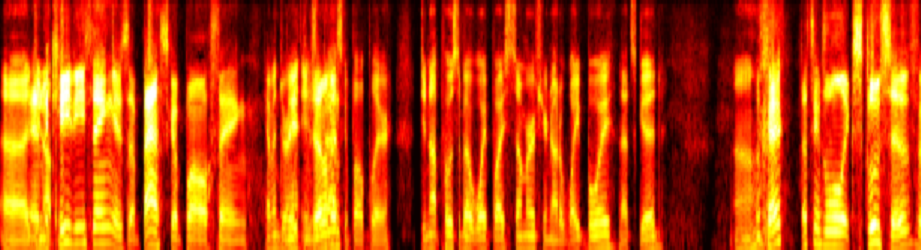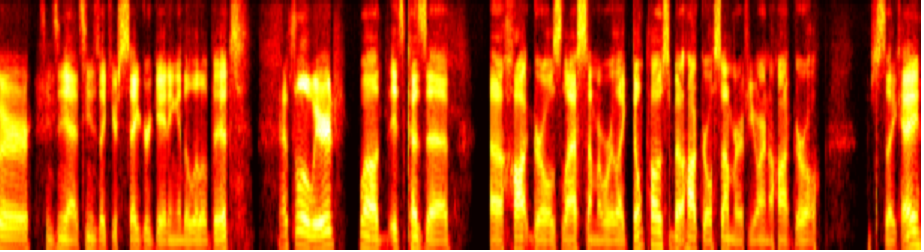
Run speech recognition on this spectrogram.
Uh, and the not, KD thing is a basketball thing. Kevin Durant is a basketball player. Do not post about white boy summer if you're not a white boy. That's good. Uh, Okay, that seems a little exclusive, or seems, yeah, it seems like you're segregating it a little bit. that's a little weird. Well, it's because uh, uh, hot girls last summer were like, don't post about hot girl summer if you aren't a hot girl. It's just like, hey,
